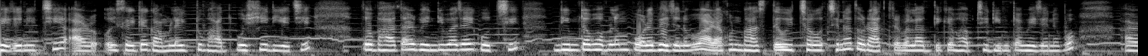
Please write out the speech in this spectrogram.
ভেজে নিচ্ছি আর ওই সাইডে গামলায় একটু ভাত বসিয়ে দিয়েছি। তো ভাত আর ভেন্ডি ভাজাই করছি। ডিমটা ভাবলাম পরে ভেজে নেব। আর এখন ভাজতেও ইচ্ছা করছে না, তো রাত্রেবেলার দিকে ভাবছি ডিমটা ভেজে নেব। আর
